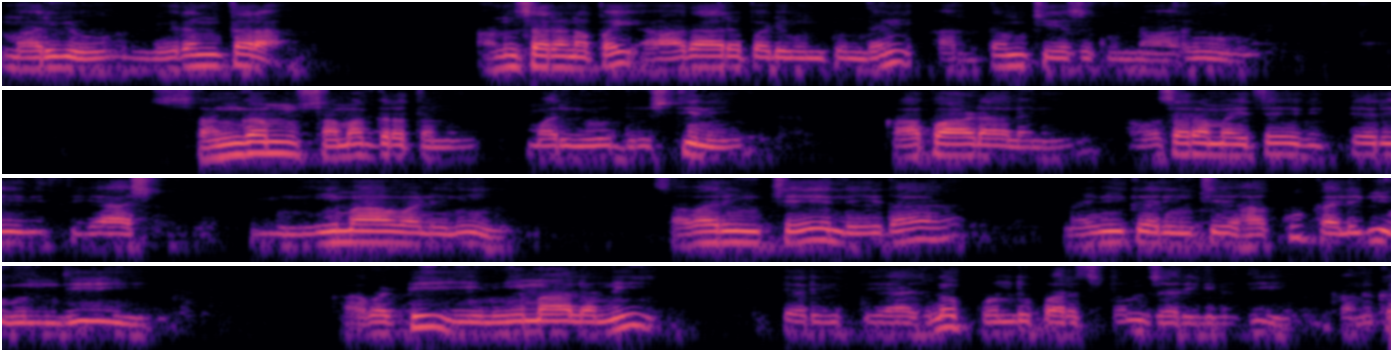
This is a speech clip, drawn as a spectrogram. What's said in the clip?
మరియు నిరంతర అనుసరణపై ఆధారపడి ఉంటుందని అర్థం చేసుకున్నారు. సంఘం సమగ్రతను మరియు దృష్టిని కాపాడాలని అవసరమైతే విక్టరీ విత్ యాష్ ఈ నియమావళిని సవరించే లేదా నవీకరించే హక్కు కలిగి ఉంది. కాబట్టి ఈ నియమాలన్నీ విక్టరీ విత్ యాష్లో పొందుపరచడం జరిగినది. కనుక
